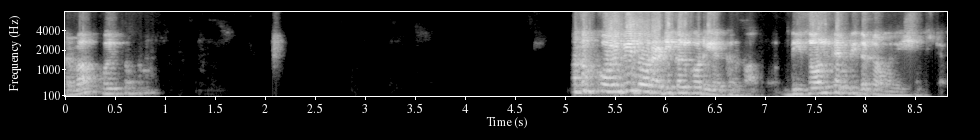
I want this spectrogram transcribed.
करवाओ, कोई प्रॉब्लम मतलब कोई भी दो रेडिकल को रिएक्ट करवा दो this all can be the termination step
